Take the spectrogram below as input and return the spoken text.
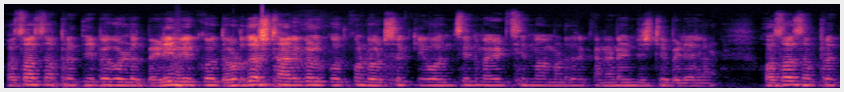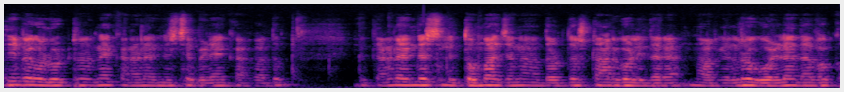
ಹೊಸ ಹೊಸ ಪ್ರತಿಭೆಗಳು ಬೆಳಿಬೇಕು ದೊಡ್ಡ ದೊಡ್ಡ ಸ್ಟಾರ್ಗಳು ಕೂತ್ಕೊಂಡು ವರ್ಷಕ್ಕೆ ಒಂದ್ ಸಿನಿಮಾ ಎರಡು ಸಿನಿಮಾ ಮಾಡಿದ್ರೆ ಕನ್ನಡ ಇಂಡಸ್ಟ್ರಿ ಬೆಳೆಯಲ್ಲ. ಹೊಸ ಹೊಸ ಪ್ರತಿಭೆಗಳು ಹುಟ್ರೆ ಕನ್ನಡ ಇಂಡಸ್ಟ್ರಿ ಬೆಳೆಯಕ್ಕಾಗೋದು ಕನ್ನಡ ಇಂಡಸ್ಟ್ರಿಲಿ ತುಂಬಾ ಜನ ದೊಡ್ಡ ದೊಡ್ಡ ಸ್ಟಾರ್ಗಳು ಇದ್ದಾರೆ ಅವ್ರಿಗೆಲ್ರಿಗೂ ಒಳ್ಳೇದಾಗಬೇಕು.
